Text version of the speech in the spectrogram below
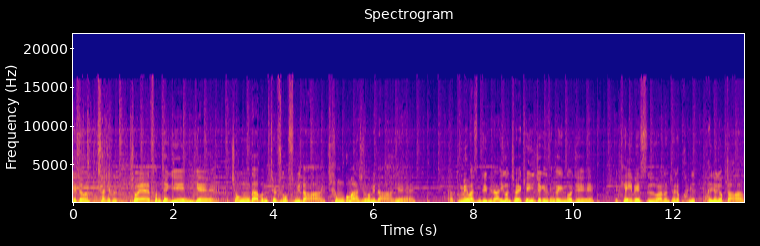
예, 저 사실 저의 선택이 이게 정답은 될 수가 없습니다. 참고만 하시는 겁니다. 예. 아, 분명히 말씀드립니다. 이건 저의 개인적인 생각인 거지. KBS와는 전혀 관, 관련이 없다.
